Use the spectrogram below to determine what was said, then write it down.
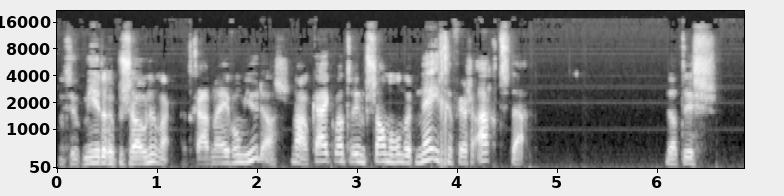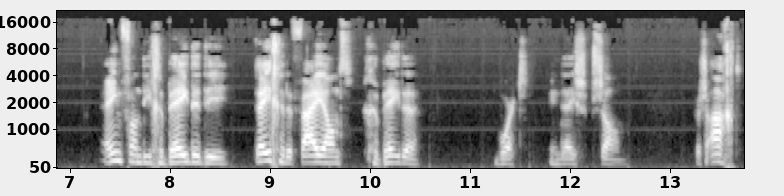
Natuurlijk meerdere personen, maar het gaat me even om Judas. Nou, kijk wat er in Psalm 109, vers 8 staat. Dat is een van die gebeden die tegen de vijand gebeden wordt in deze psalm. Vers 8.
